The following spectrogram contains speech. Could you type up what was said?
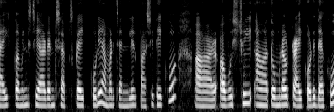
like comment share and subscribe করে আমার চ্যানেলের পাশে থেকো। আর অবশ্যই তোমরাও ট্রাই করে দেখো।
